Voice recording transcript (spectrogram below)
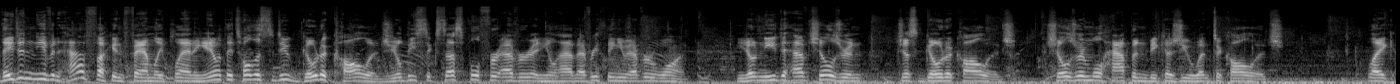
they didn't even have fucking family planning. You know what they told us to do? Go to college. You'll be successful forever and you'll have everything you ever want. You don't need to have children, just go to college. Children will happen because you went to college. Like,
